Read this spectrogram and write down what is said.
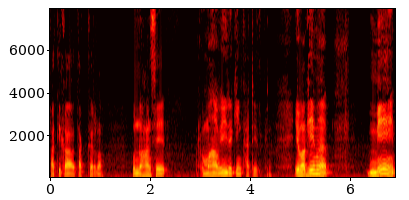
කතිකාවතක් කරනවා. උන්වහන්සේ මහා වීරකින් කටයුතු කරනවා. ඒ වගේම මේ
